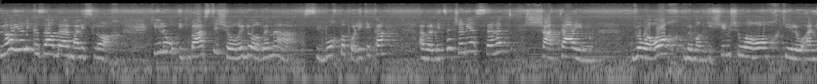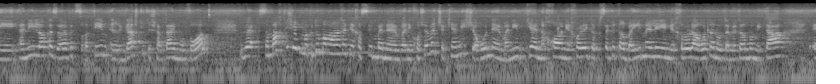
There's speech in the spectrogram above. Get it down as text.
לא היה לי כזה הרבה על מה לסלוח. כאילו, התבאסתי שהורידו הרבה מהסיבוך בפוליטיקה, אבל מצד שני הסרט שעתיים, והוא ארוך, ומרגישים שהוא ארוך, כאילו, אני, אני לא כזה אוהבת סרטים, הרגשתי את השעתיים עוברות, ושמחתי שהתמקדו במערכת יחסים ביניהם, ואני חושבת שכן נשארו נאמנים, כן, נכון, יכלו להתאפסק יותר באימיילים, יכלו להראות לנו אותם יותר במיטה, אמ,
